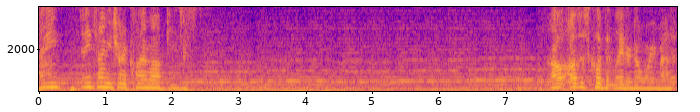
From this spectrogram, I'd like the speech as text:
Any anytime you try to climb up, you just I'll I'll just clip it later, don't worry about it.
